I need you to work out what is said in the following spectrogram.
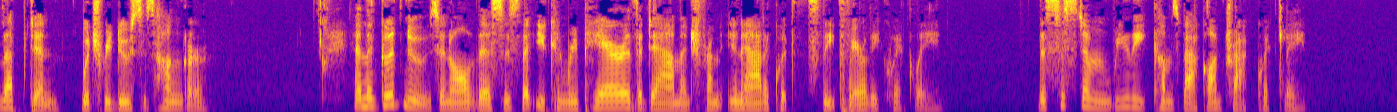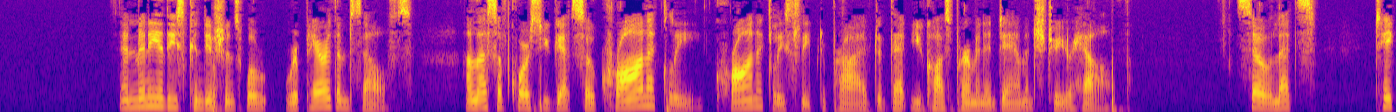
leptin, which reduces hunger. And the good news in all this is that you can repair the damage from inadequate sleep fairly quickly. The system really comes back on track quickly. And many of these conditions will repair themselves unless of course you get so chronically, chronically sleep deprived that you cause permanent damage to your health. So let's take,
